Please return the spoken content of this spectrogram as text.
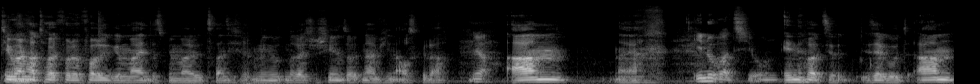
Timon Mhm. hat heute vor der Folge gemeint, dass wir mal 20 Minuten recherchieren sollten, habe ich ihn ausgelacht. Ja. Ähm, naja. Innovation. Innovation, sehr gut. Ähm,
